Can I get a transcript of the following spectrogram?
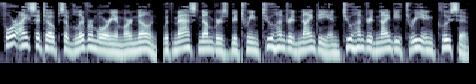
Four isotopes of livermorium are known, with mass numbers between 290 and 293 inclusive.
